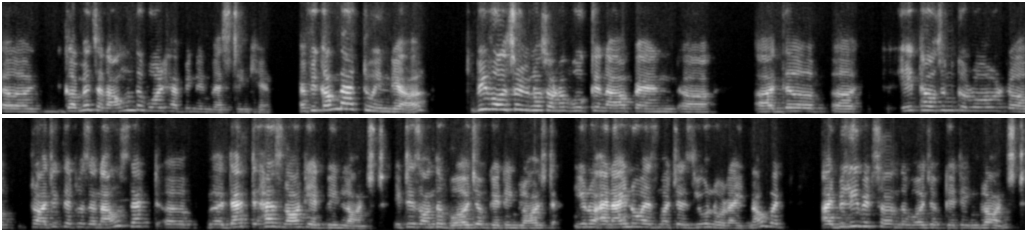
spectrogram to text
uh, governments around the world have been investing here. If we come back to India, we've also, you know, sort of woken up, and uh, uh, the uh, 8,000 crore uh, project that was announced that uh, that has not yet been launched. It is on the verge of getting launched. You know, and I know as much as you know right now, but I believe it's on the verge of getting launched.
